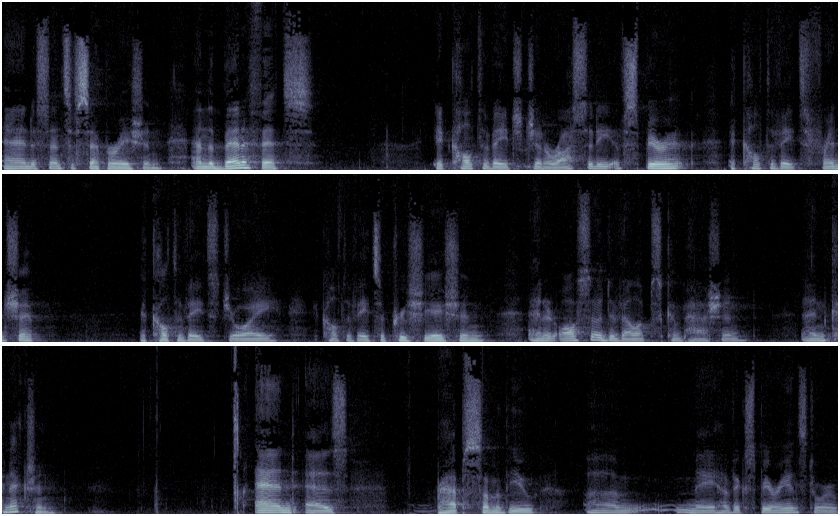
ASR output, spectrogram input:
and a sense of separation. And the benefits it cultivates generosity of spirit, it cultivates friendship, it cultivates joy, it cultivates appreciation, and it also develops compassion and connection. And as perhaps some of you um, may have experienced or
